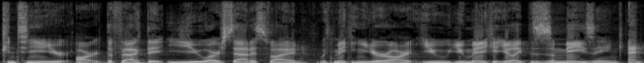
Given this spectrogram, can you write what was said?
continue your art. The fact that you are satisfied with making your art you you make it you're like this is amazing. And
